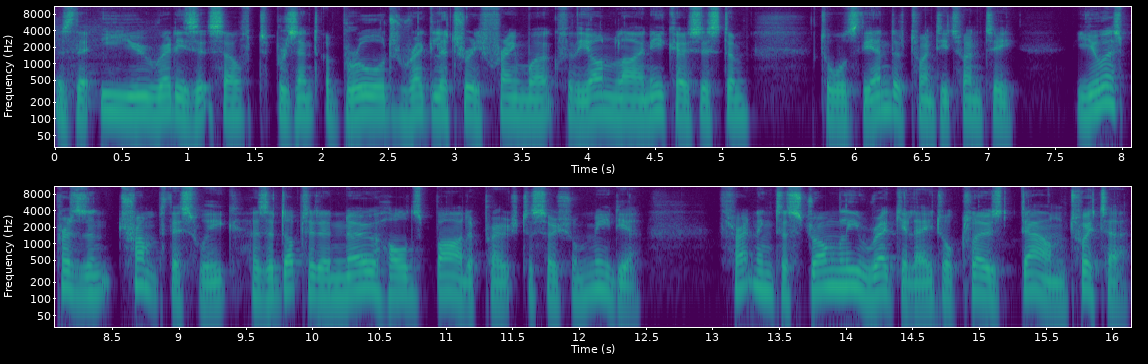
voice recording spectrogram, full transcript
As the EU readies itself to present a broad regulatory framework for the online ecosystem towards the end of 2020, US President Trump this week has adopted a no holds barred approach to social media, threatening to strongly regulate or close down Twitter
